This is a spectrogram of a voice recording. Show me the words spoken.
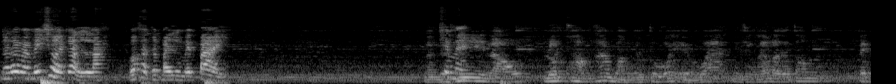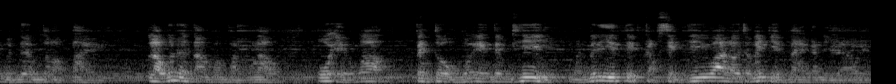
แล้วทำไมไม่ชวนกันล่ะ ว่าเขาจะไปหรือไม่ไป หลังใช่จากไหม ที่เราลดความคาดหวังในตัวโอเอลว่าจริงๆแล้วเราจะต้องเป็นเหมือนเดิมตลอดไป เราก็เดินตามความฝันของเรา โอเอลก็เป็นตัวของตัวเองเต็มที่เหมือนไม่ได้ยึดติดกับสิ่งที่ว่าเราจะไม่เปลี่ยนแปลงกันอีกแล้วเลย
